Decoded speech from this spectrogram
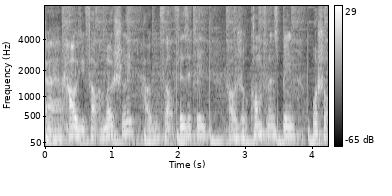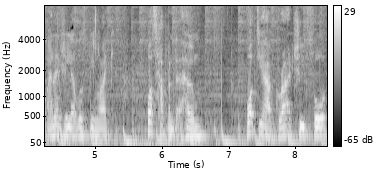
Uh, how have you felt emotionally? How have you felt physically? How has your confidence been? What's your energy levels been like? What's happened at home? What do you have gratitude for?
